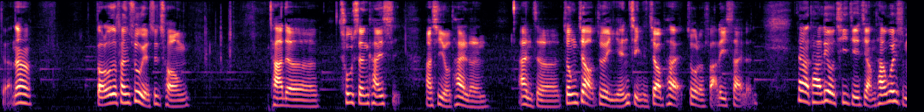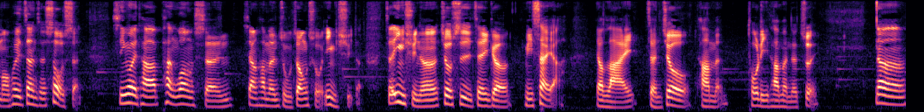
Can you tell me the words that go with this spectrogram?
对啊，那。保罗的分数也是从他的出生开始，他是犹太人，按着宗教最严谨的教派做了法利赛人。那他六七节讲他为什么会站着受审，是因为他盼望神向他们祖宗所应许的。这应许呢，就是这个弥赛亚要来拯救他们，脱离他们的罪。那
